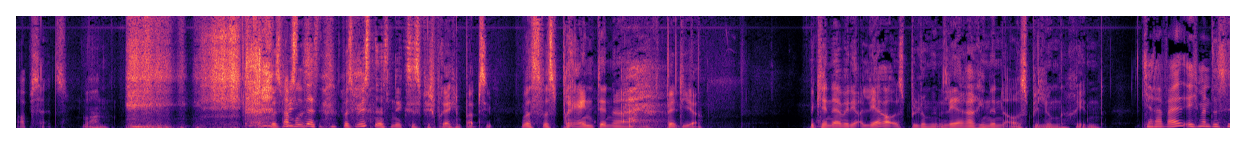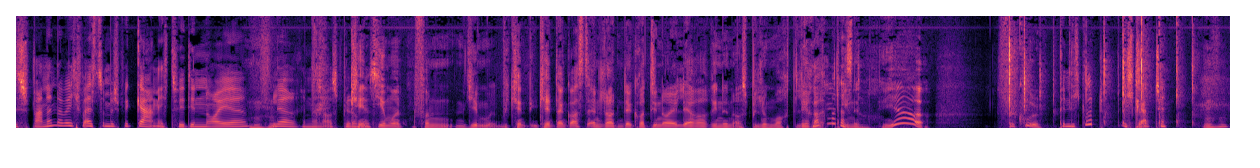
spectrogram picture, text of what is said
abseits machen. was, Da willst als, was willst du als nächstes besprechen, Babsi? Was, was brennt denn da bei dir? Wir können ja über die Lehrerausbildung, Lehrerinnenausbildung reden. Ja, da weiß ich, meine, das ist spannend, aber ich weiß zum Beispiel gar nichts, wie die neue Mhm. Lehrerinnenausbildung Kennt ist. jemanden von, jem- kennt, kennt einen Gast einladen, der gerade die neue Lehrerinnenausbildung macht. Machen wir das Lehrerinnen. Ja, voll cool. Finde ich gut. Ich glaube dir. Mhm.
